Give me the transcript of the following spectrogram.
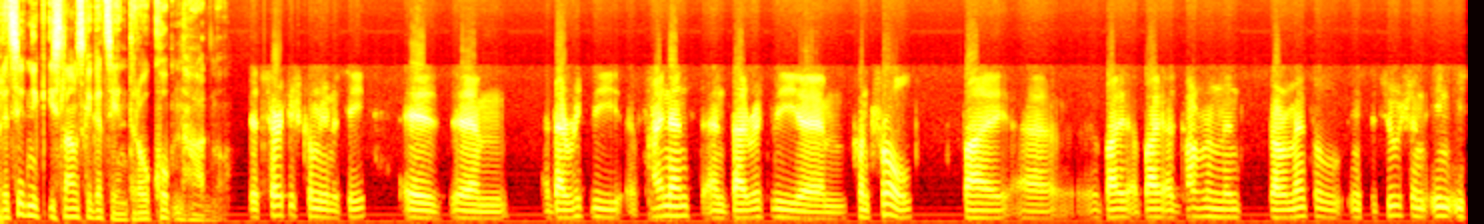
predsednik islamskega centra v Kopenhagnu. The Turkish community is um, directly financed and directly um, controlled by, uh, by, by a government, governmental institution in,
